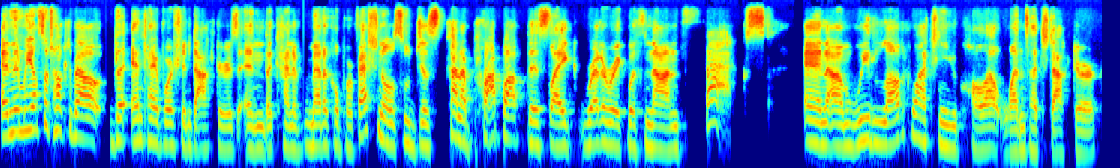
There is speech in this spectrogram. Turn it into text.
And then we also talked about the anti abortion doctors and the kind of medical professionals who just kind of prop up this like rhetoric with non facts. And um, we loved watching you call out one such doctor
